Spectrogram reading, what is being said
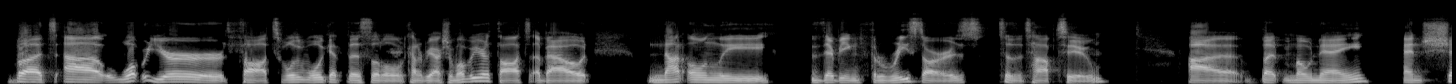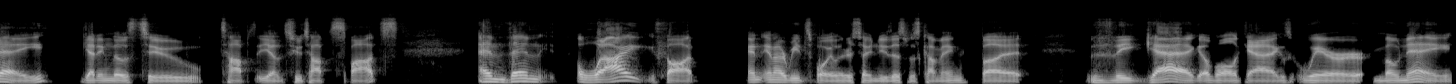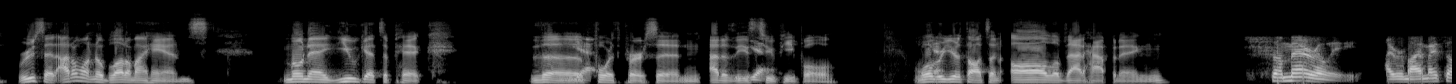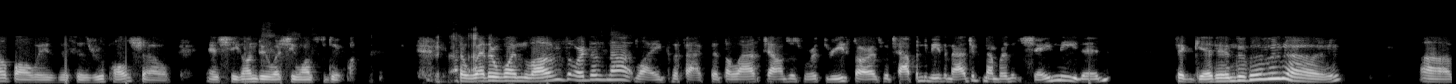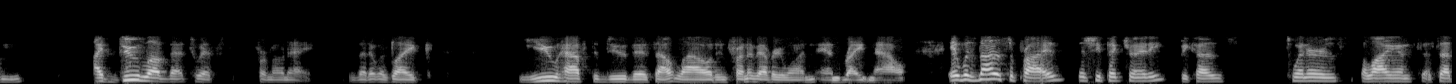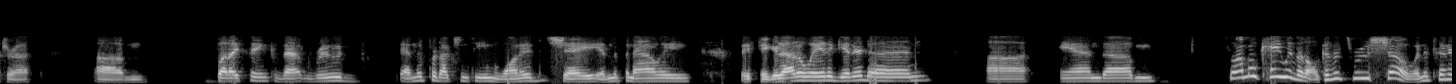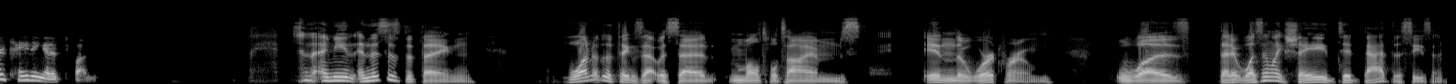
But uh, what were your thoughts? We'll we'll get this little kind of reaction. What were your thoughts about not only there being three stars to the top two, uh, but Monet and Shea getting those two top, you know, two top spots, and then what I thought, and and I read spoilers, so I knew this was coming, but the gag of all gags where Monet, Rue said, I don't want no blood on my hands. Monet, you get to pick the Yeah. fourth person out of these Yeah. two people. What Yeah. were your thoughts on all of that happening? Summarily, I remind myself always this is RuPaul's show, and she gonna do what she wants to do. so whether one loves or does not like the fact that the last challenges were three stars, which happened to be the magic number that Shea needed to get into the finale, um, I do love that twist for Monet. That it was like, you have to do this out loud in front of everyone and right now. It was not a surprise that she picked Trinity because Twinners, Alliance, etc. Um, but I think that Rude and the production team wanted Shea in the finale. They figured out a way to get her done. Uh, and um, so I'm okay with it all because it's Rue's show and it's entertaining and it's fun. And I mean, and this is the thing. One of the things that was said multiple times in the workroom was that it wasn't like Shea did bad this season.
